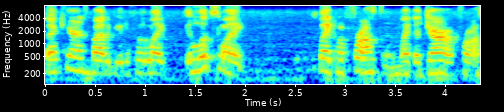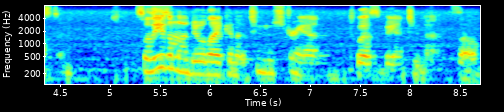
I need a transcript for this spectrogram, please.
that Karen's Body Beautiful, like it looks like like a frosting, like a jar of frosting. So these I'm gonna do like in a two strand twist bantu knot. So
